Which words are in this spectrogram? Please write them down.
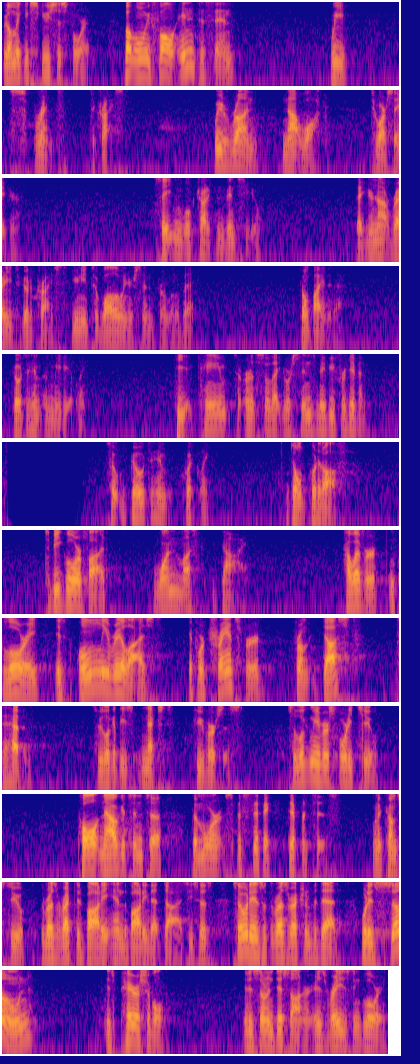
We don't make excuses for it. But when we fall into sin, we sprint to Christ. We run, not walk, to our Savior. Satan will try to convince you that you're not ready to go to Christ. You need to wallow in your sin for a little bit. Don't buy into that. Go to him immediately. He came to earth so that your sins may be forgiven. So go to him quickly. Don't put it off. To be glorified, one must die. However, glory is only realized if we're transferred from dust to heaven. So we look at these next few verses. So look at me in verse 42. Paul now gets into the more specific differences when it comes to the resurrected body and the body that dies. He says, So it is with the resurrection of the dead. What is sown is perishable, it is sown in dishonor, it is raised in glory.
